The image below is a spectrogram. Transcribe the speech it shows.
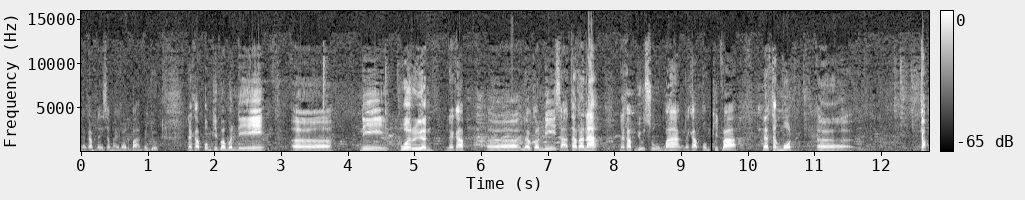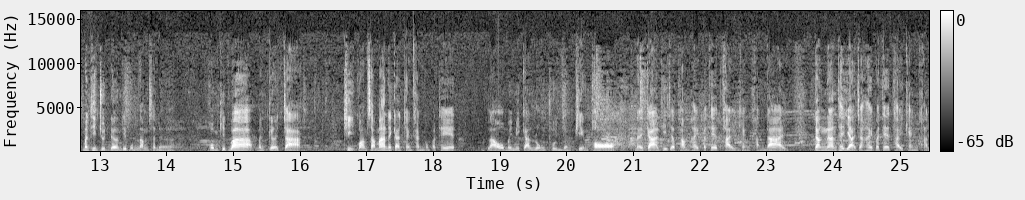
นะครับในสมัยรัฐบาลประยุทธ์นะครับผมคิดว่าวันนี้นี้ครัวเรือนนะครับแล้วก็นี้สาธารณะนะครับอยู่สูงมากนะครับ ผมคิดว่าและทั้งหมดกลับมาที่จุดเดิมที่ผมนำเสนอ ผมคิดว่ามันเกิดจากขีดความสามารถในการแข่งขันของประเทศ เราไม่มีการลงทุนอย่างเพียงพอ ในการที่จะทำให้ประเทศไทยแข่งขันได้ ดังนั้นถ้าอยากจะให้ประเทศไทยแข่งขัน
